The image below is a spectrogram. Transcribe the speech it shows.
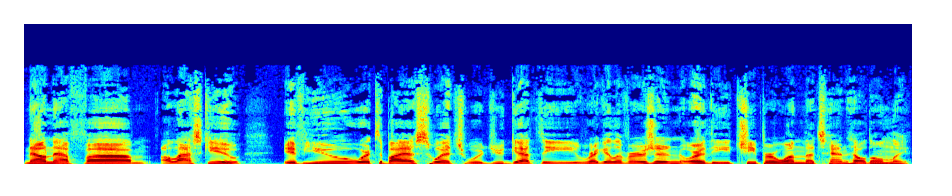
Now, Neff, um, I'll ask you. If you were to buy a Switch, would you get the regular version or the cheaper one that's handheld only?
